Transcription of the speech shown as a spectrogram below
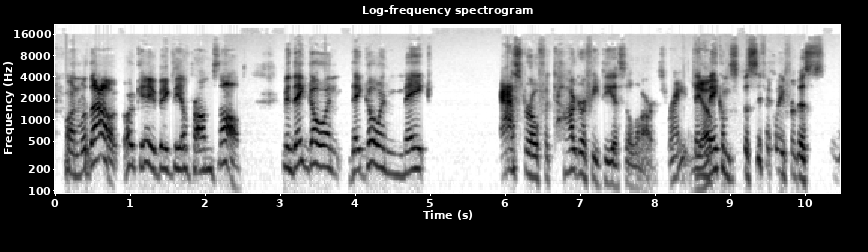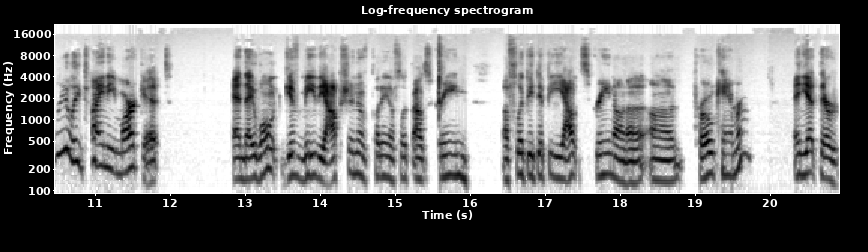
one without. Okay, big deal, problem solved. I mean, they go and they go and make astrophotography DSLRs, right? They yep. make them specifically for this really tiny market, and they won't give me the option of putting a flip out screen, a flippy dippy out screen on a on a pro camera, and yet they're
